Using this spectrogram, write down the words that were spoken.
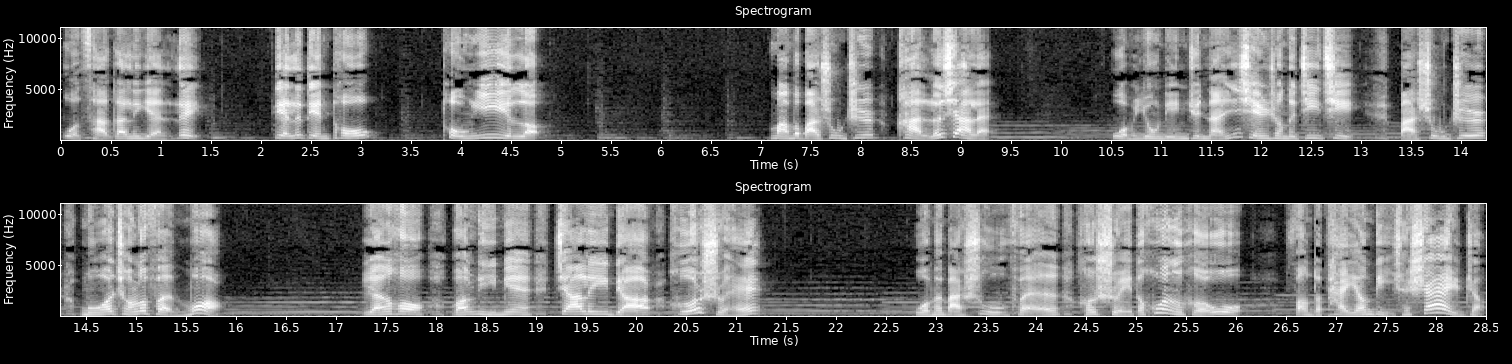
我擦干了眼泪，点了点头，同意了。妈妈把树枝砍了下来，我们用邻居南先生的机器把树枝磨成了粉末，然后往里面加了一点河水。我们把树粉和水的混合物放到太阳底下晒着。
